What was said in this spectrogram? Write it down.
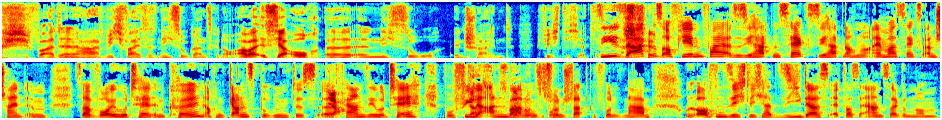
ich, ich weiß es nicht so ganz genau. Aber ist ja auch äh, nicht so entscheidend wichtig jetzt. Sie sagt Stelle. es auf jeden Fall. Also sie hatten Sex, sie hatten auch nur einmal Sex anscheinend im Savoy Hotel in Köln, auch ein ganz berühmtes äh, ja. Fernsehhotel, wo viele Anbahnungen schon stattgefunden haben. Und offensichtlich hat sie das etwas ernster genommen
